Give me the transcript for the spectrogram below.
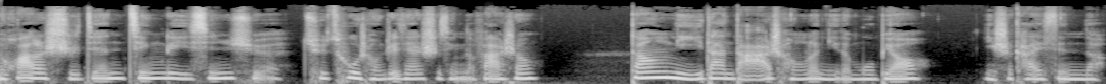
花了时间、精力、心血去促成这件事情的发生。当你一旦达成了你的目标，你是开心的，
